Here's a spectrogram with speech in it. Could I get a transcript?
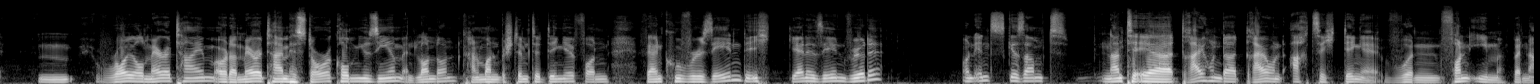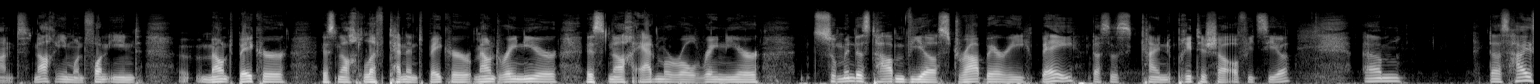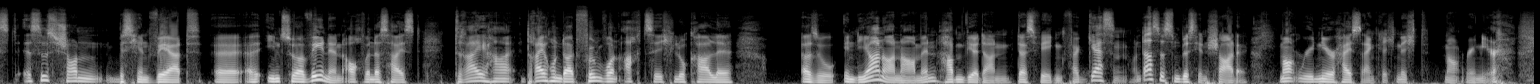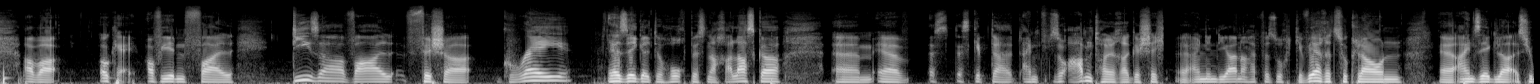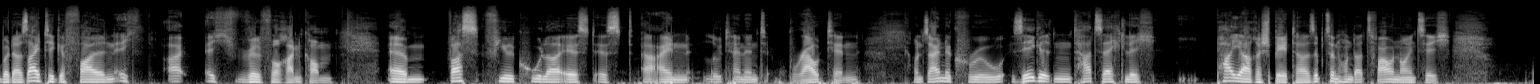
Royal Maritime oder Maritime Historical Museum in London kann man bestimmte Dinge von Vancouver sehen, die ich gerne sehen würde. Und insgesamt nannte er 383 Dinge, wurden von ihm benannt, nach ihm und von ihm. Mount Baker ist nach Lieutenant Baker, Mount Rainier ist nach Admiral Rainier. Zumindest haben wir Strawberry Bay, das ist kein britischer Offizier. Ähm, das heißt, es ist schon ein bisschen wert, äh, ihn zu erwähnen, auch wenn das heißt 385 lokale, also Indianernamen, haben wir dann deswegen vergessen. Und das ist ein bisschen schade. Mount Rainier heißt eigentlich nicht Mount Rainier. Aber Okay, auf jeden Fall dieser Walfischer Gray, er segelte hoch bis nach Alaska. Ähm, er, es, es, gibt da ein, so Abenteurergeschichten. Äh, ein Indianer hat versucht, Gewehre zu klauen. Äh, ein Segler ist über der Seite gefallen. Ich, äh, ich will vorankommen. Ähm, was viel cooler ist, ist ein Lieutenant Broughton und seine Crew segelten tatsächlich ein paar Jahre später, 1792,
